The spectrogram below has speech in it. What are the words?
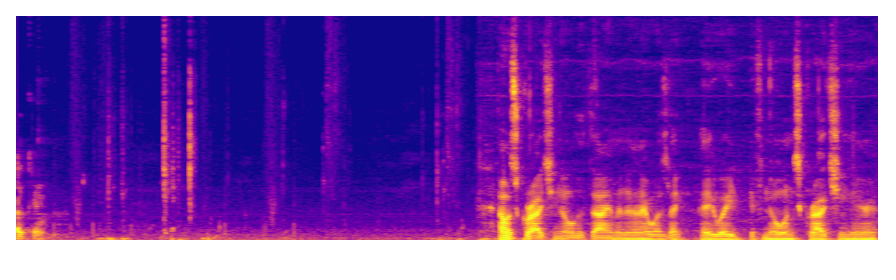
Okay. I was crouching all the time, and then I was like, "Hey, wait! If no one's crouching here,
